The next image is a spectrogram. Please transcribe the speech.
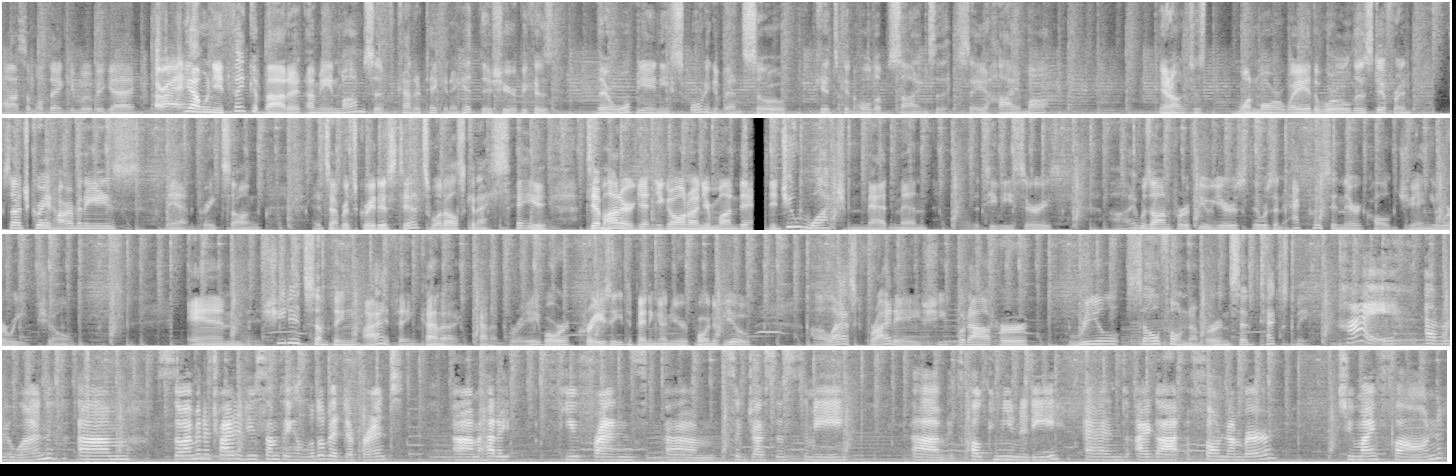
Awesome. Well, thank you, movie guy. All right. Yeah, when you think about it, I mean, moms have kind of taken a hit this year because there won't be any sporting events, so kids can hold up signs that say "Hi, Mom." You know, just one more way the world is different. Such great harmonies. Man, great song. It's Everett's greatest hits. What else can I say? Tim Hunter getting you going on your Monday. Did you watch Mad Men, the TV series? Uh, it was on for a few years. There was an actress in there called January Jones and she did something I think kind of kind of brave or crazy, depending on your point of view. Uh, last Friday, she put out her real cell phone number and said, "Text me." Hi, everyone. Um, so I'm going to try to do something a little bit different. Um, I had a few friends um, suggest this to me. Um, it's called Community, and I got a phone number to my phone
